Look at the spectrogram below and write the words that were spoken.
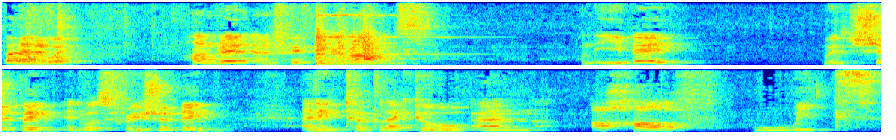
But anyway, 150 crowns on eBay with shipping. It was free shipping and it took like two and a half weeks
